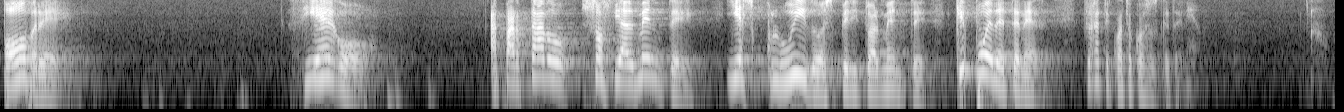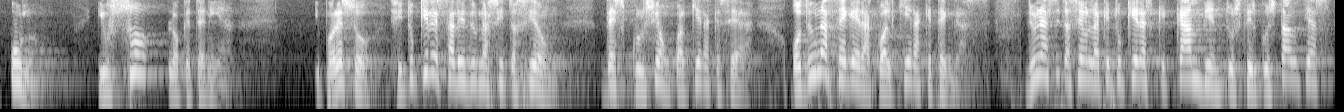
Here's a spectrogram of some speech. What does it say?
Pobre, ciego, apartado socialmente y excluido espiritualmente. ¿Qué puede tener? Fíjate cuatro cosas que tenía. Uno, y usó lo que tenía. Y por eso, si tú quieres salir de una situación de exclusión, cualquiera que sea, o de una ceguera cualquiera que tengas, de una situación en la que tú quieras que cambien tus circunstancias,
